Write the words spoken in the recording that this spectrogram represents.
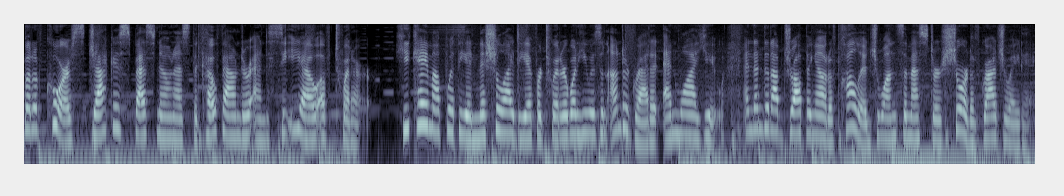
But of course, Jack is best known as the co founder and CEO of Twitter. He came up with the initial idea for Twitter when he was an undergrad at NYU and ended up dropping out of college one semester short of graduating.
